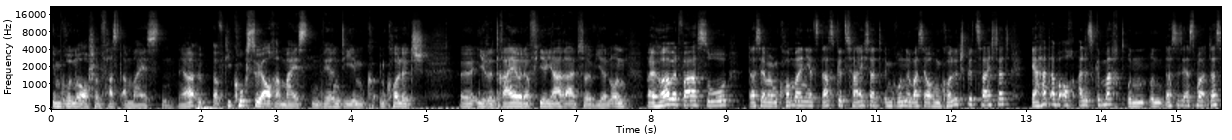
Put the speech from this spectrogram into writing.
im Grunde auch schon fast am meisten. Ja? Auf die guckst du ja auch am meisten, während die im, im College äh, ihre drei oder vier Jahre absolvieren. Und bei Herbert war es so, dass er beim Combine jetzt das gezeigt hat, im Grunde, was er auch im College gezeigt hat. Er hat aber auch alles gemacht und, und das ist erstmal, das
